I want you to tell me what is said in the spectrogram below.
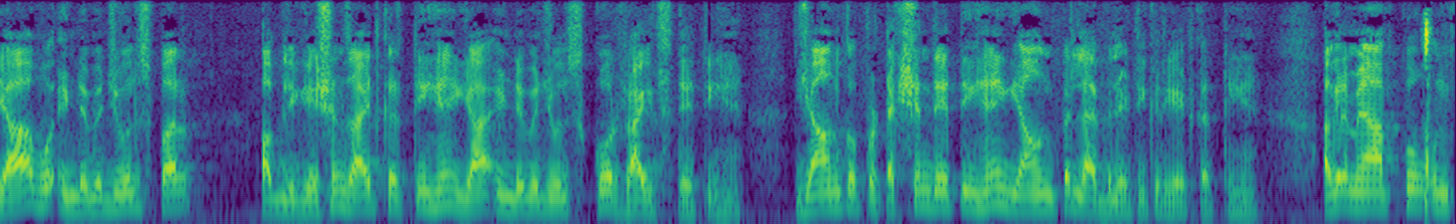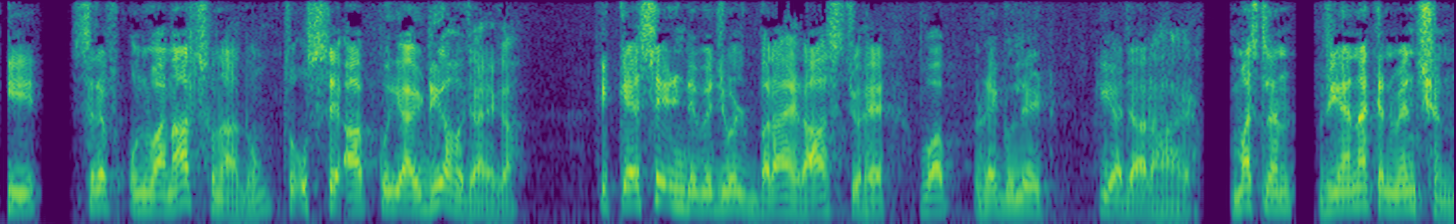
یا وہ انڈیویجلس پر ابلیگیشنز عائد کرتی ہیں یا انڈیویجولس کو رائٹس دیتی ہیں یا ان کو پروٹیکشن دیتی ہیں یا ان پر لائبلٹی کریٹ کرتی ہیں اگر میں آپ کو ان کی صرف عنوانات سنا دوں تو اس سے آپ کو یہ آئیڈیا ہو جائے گا کہ کیسے انڈیویجول براہ راست جو ہے وہ اب ریگولیٹ کیا جا رہا ہے مثلا Vienna convention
